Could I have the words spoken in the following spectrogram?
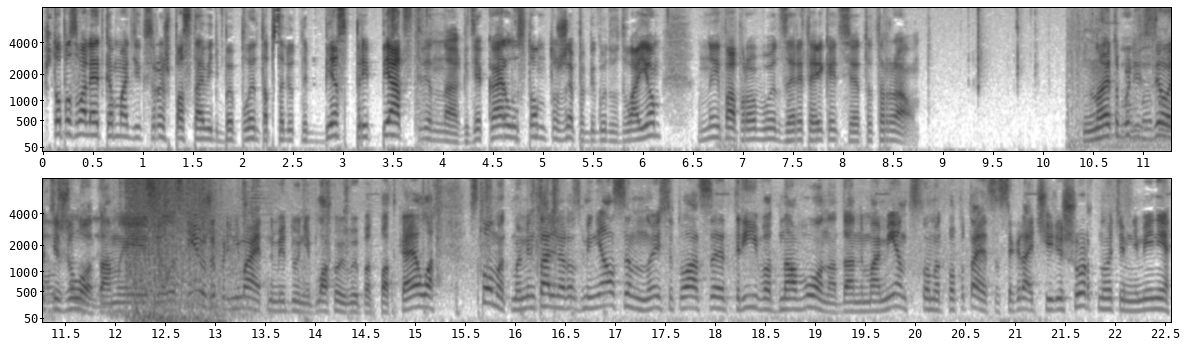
что позволяет команде X-Rush поставить Б-плент абсолютно беспрепятственно, где Кайл и Стомат уже побегут вдвоем, ну и попробуют заретейкать этот раунд. Но это будет сделать тяжело. Там и GLSK уже принимает на меду неплохой выпад под Кайла. Стомет моментально разменялся, но и ситуация 3 в 1 на данный момент. Стомет попытается сыграть через шорт, но тем не менее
